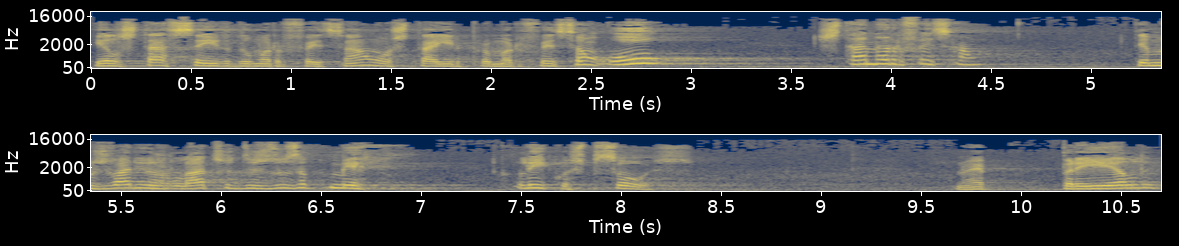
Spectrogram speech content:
ele está a sair de uma refeição, ou está a ir para uma refeição, ou está na refeição. Temos vários relatos de Jesus a comer, ali com as pessoas. Não é? Para ele,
